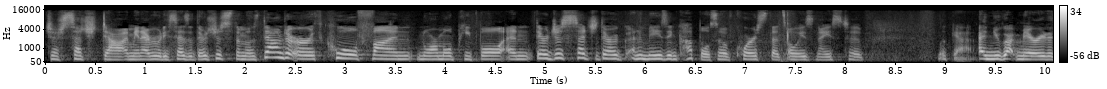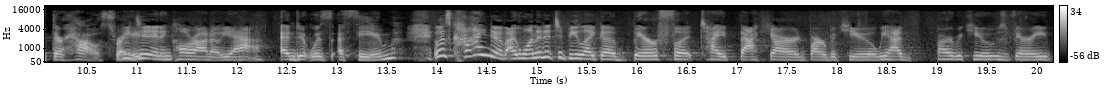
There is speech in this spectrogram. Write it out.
just such down. I mean, everybody says that They're just the most down to earth, cool, fun, normal people, and they're just such. They're an amazing couple. So of course, that's always nice to look at. And you got married at their house, right? We did in Colorado, yeah. And it was a theme? It was kind of. I wanted it to be like a barefoot type backyard barbecue. We had barbecue. It was very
